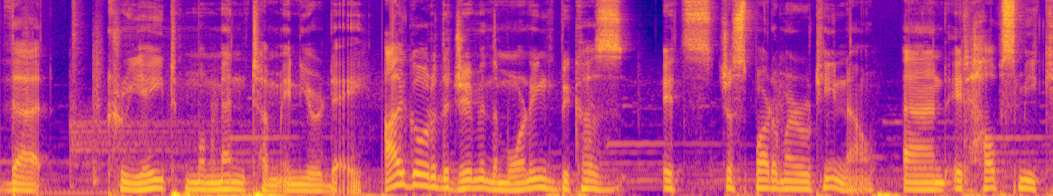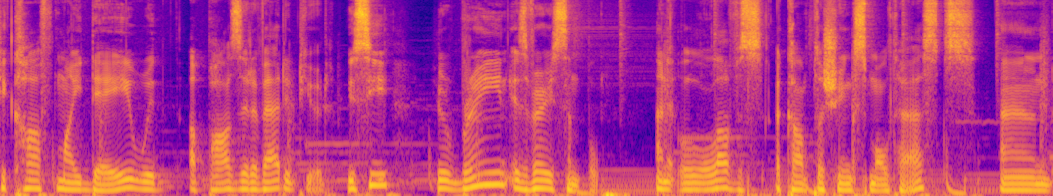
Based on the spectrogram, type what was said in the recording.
that create momentum in your day. I go to the gym in the morning because it's just part of my routine now and it helps me kick off my day with a positive attitude. You see, your brain is very simple and it loves accomplishing small tasks and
